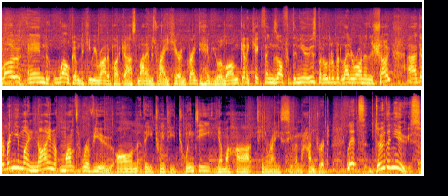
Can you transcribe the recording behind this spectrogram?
Hello and welcome to Kiwi Rider Podcast. My name is Ray here and great to have you along. Going to kick things off with the news, but a little bit later on in the show, uh, going to bring you my nine month review on the 2020 Yamaha Tenere 700. Let's do the news.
